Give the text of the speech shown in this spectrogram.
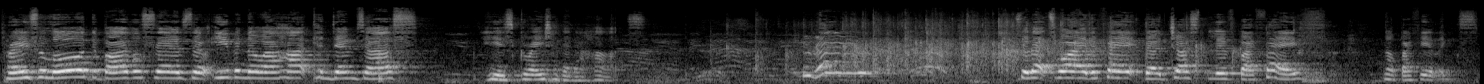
Praise the Lord. The Bible says that even though our heart condemns us, He is greater than our hearts. Hooray! So that's why the, faith, the just live by faith, not by feelings.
